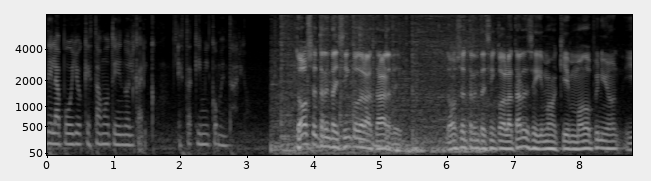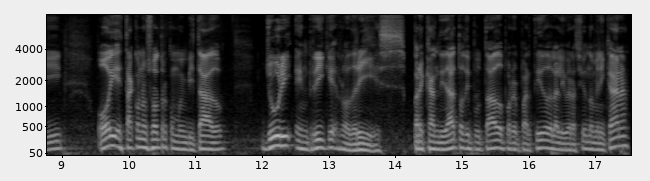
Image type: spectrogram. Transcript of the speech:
del apoyo que estamos teniendo el CARICOM. Está aquí mi comentario. 12.35 de la tarde. 12.35 de la tarde, seguimos aquí en modo opinión y hoy está con nosotros como invitado Yuri Enrique Rodríguez, precandidato a diputado por el Partido de la Liberación Dominicana.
